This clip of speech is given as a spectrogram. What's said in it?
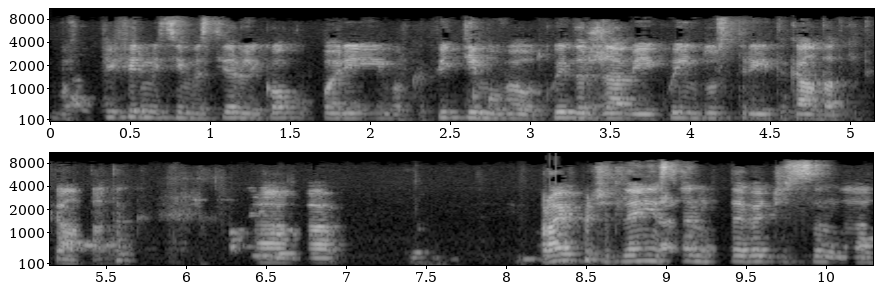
в какви фирми са инвестирали, колко пари, в какви тимове, от кои държави, кои индустрии и така нататък и така нататък. А, а, прави впечатление след те вече са на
